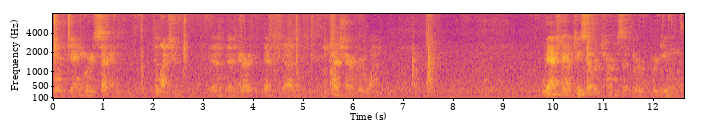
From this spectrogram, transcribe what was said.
for January 2nd election, the- that Eric, that uh, Judge Hereford won? We actually have two separate terms that we're, we're dealing with.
